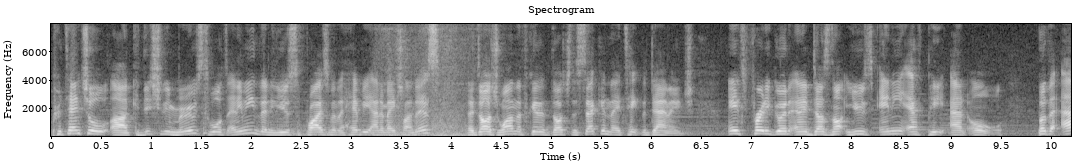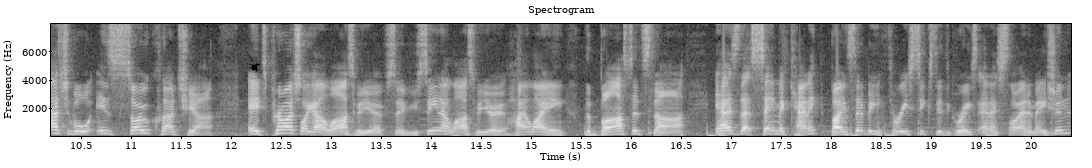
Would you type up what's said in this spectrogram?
potential uh, conditioning moves towards enemy, then you surprise them with a heavy animation like this. They dodge one, they forget to dodge the second, they take the damage. It's pretty good, and it does not use any FP at all. But the Ash of War is so clutch here. It's pretty much like our last video. So if you've seen our last video highlighting the Bastard Star, it has that same mechanic, but instead of being 360 degrees and a slow animation,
